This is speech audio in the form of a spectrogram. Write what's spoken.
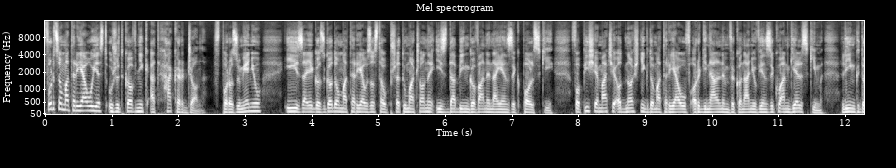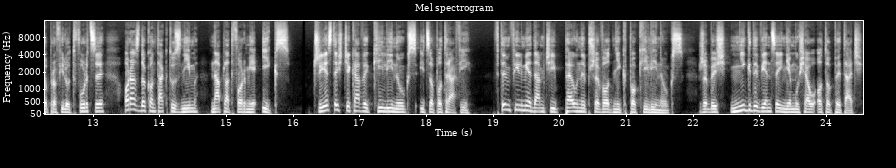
Twórcą materiału jest użytkownik at HackerJohn w porozumieniu i za jego zgodą materiał został przetłumaczony i zdubbingowany na język polski. W opisie macie odnośnik do materiału w oryginalnym wykonaniu w języku angielskim, link do profilu twórcy oraz do kontaktu z nim na platformie X. Czy jesteś ciekawy Key Linux i co potrafi? W tym filmie dam Ci pełny przewodnik po Key Linux, żebyś nigdy więcej nie musiał o to pytać.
